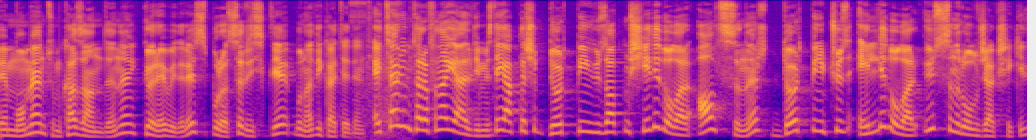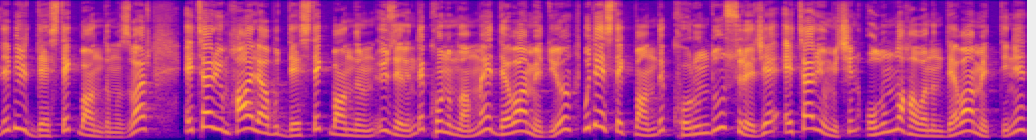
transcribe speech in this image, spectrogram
ve momentum kazandığını görebiliriz. Burası riskli buna dikkat edin. Ethereum tarafına geldiğimizde yaklaşık 4167 dolar alt sınır 4350 dolar üst sınır olacak şekilde bir destek bandımız var. Ethereum hala bu destek bandının üzerinde konumlanmaya devam ediyor. Bu destek bandı korunduğu sürece Ethereum için olumlu havanın devam ettiğini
